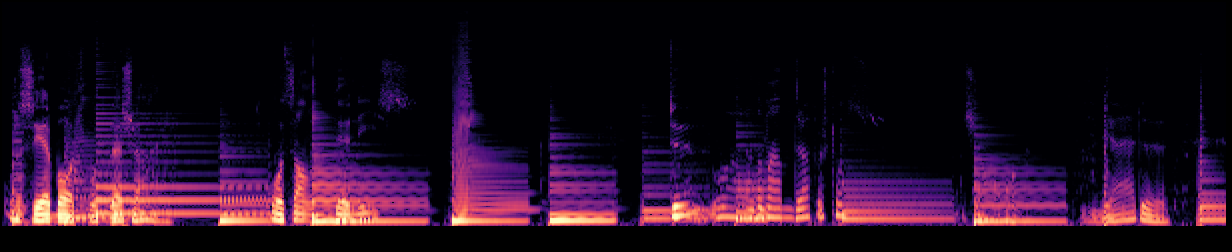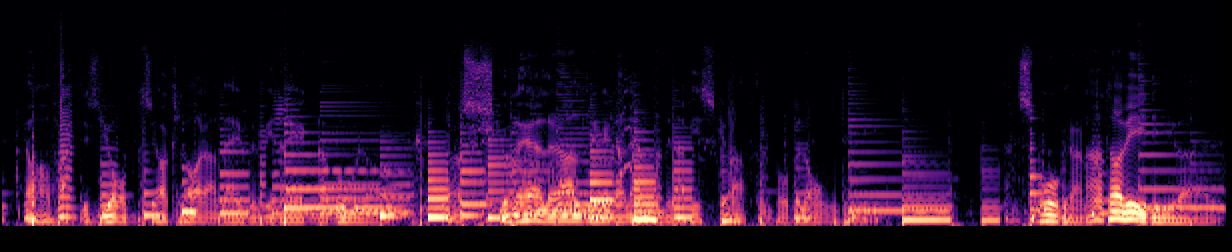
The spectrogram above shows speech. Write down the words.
och ser bort mot Versailles och Saint-Denis? Du och alla de andra förstås. Jag? Nej du. Jag har faktiskt jobb så jag klarar mig med mina egna bolag. Jag skulle heller aldrig vilja lämna mina fiskevatten på för lång tid. Men svågrarna tar vid Ivar.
